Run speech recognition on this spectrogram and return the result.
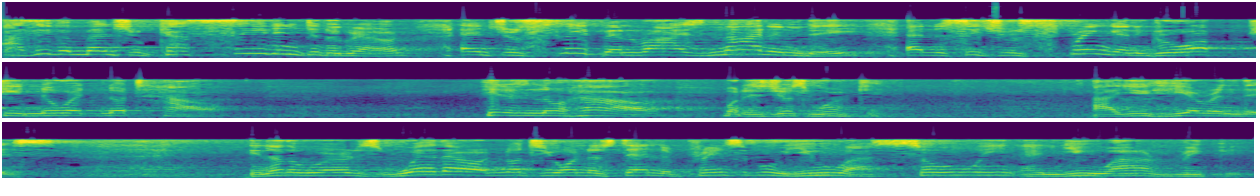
As if a man should cast seed into the ground, and should sleep and rise night and day, and the seed should spring and grow up, he knoweth not how. He doesn't know how, but it's just working. Are you hearing this? In other words, whether or not you understand the principle, you are sowing and you are reaping.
